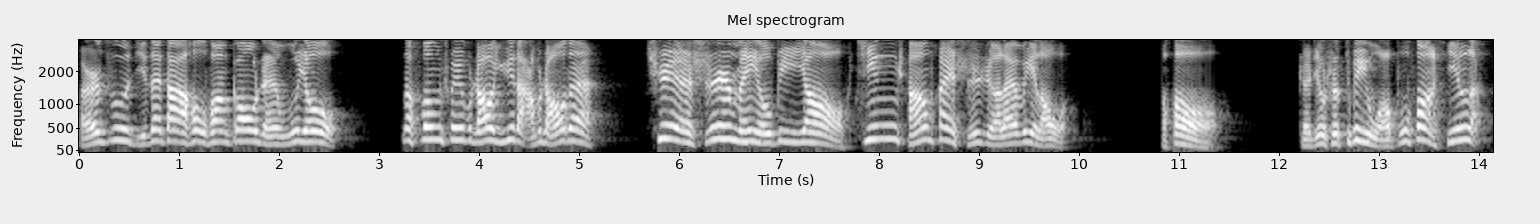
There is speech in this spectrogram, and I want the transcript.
而自己在大后方高枕无忧，那风吹不着，雨打不着的，确实没有必要经常派使者来慰劳我。哦，这就是对我不放心了，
